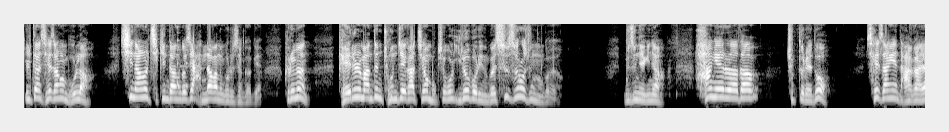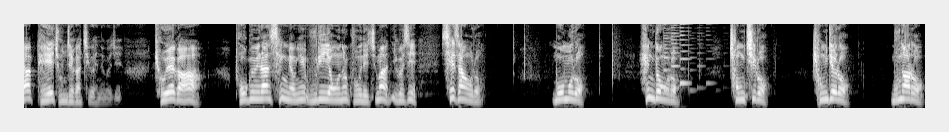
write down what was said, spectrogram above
일단 세상을 몰라. 신앙을 지킨다는 것이 안 나가는 거로 생각해. 그러면 배를 만든 존재 가치와 목적을 잃어버리는 거예요. 스스로 죽는 거예요. 무슨 얘기냐? 항해를 하다 죽더라도 세상에 나가야 배의 존재 가치가 있는 거지. 교회가 복음이란 생명이 우리 영혼을 구원했지만 이것이 세상으로, 몸으로, 행동으로, 정치로, 경제로, 문화로,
